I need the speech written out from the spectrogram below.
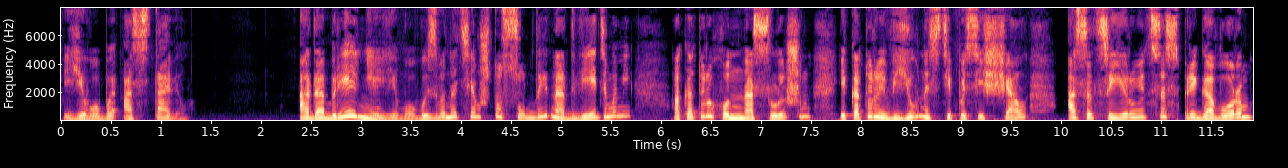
его бы оставил. Одобрение его вызвано тем, что суды над ведьмами, о которых он наслышан и которые в юности посещал, ассоциируются с приговором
